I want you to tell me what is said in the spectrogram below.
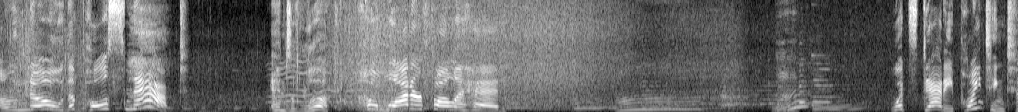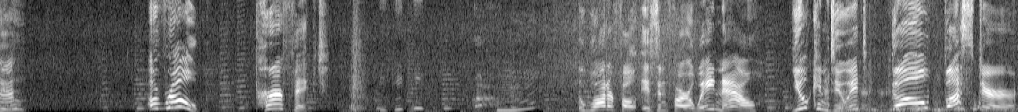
Oh no, the pole snapped. And look, a waterfall ahead. What's Daddy pointing to? A rope! Perfect! The waterfall isn't far away now. You can do it! Go, Buster!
